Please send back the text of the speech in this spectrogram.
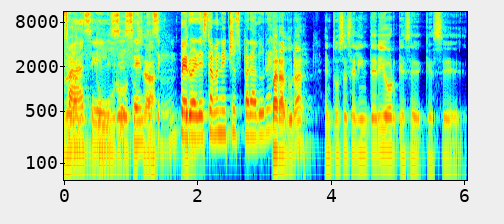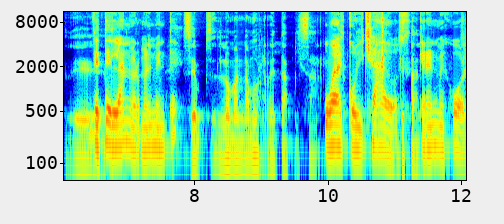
Fácil, 60 Pero estaban hechos para durar. Para durar. Entonces el interior que se... Que se eh, de tela normalmente. Se, lo mandamos retapizar. O acolchados, que eran mejor,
